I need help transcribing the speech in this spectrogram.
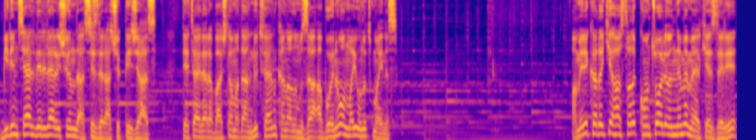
bilimsel veriler ışığında sizlere açıklayacağız. Detaylara başlamadan lütfen kanalımıza abone olmayı unutmayınız. Amerika'daki hastalık kontrol önleme merkezleri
